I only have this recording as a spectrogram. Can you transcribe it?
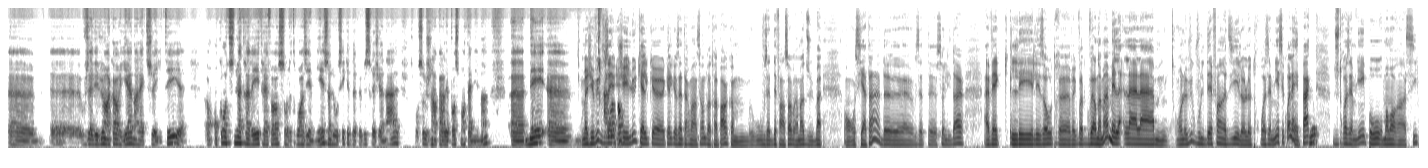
vous avez vu encore hier dans l'actualité, on continue à travailler très fort sur le troisième lien. C'est un dossier qui est un peu plus régional. C'est pour ça que je n'en parlais pas spontanément. Euh, mais, euh, mais j'ai vu que vous j'ai lu quelques, quelques interventions de votre part comme où vous êtes défenseur vraiment du. Ben, on s'y attend. De, vous êtes solidaire avec les, autres, euh, avec votre gouvernement. Mais la, on a vu que vous le défendiez, le troisième lien. C'est quoi l'impact du troisième lien pour Montmorency?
